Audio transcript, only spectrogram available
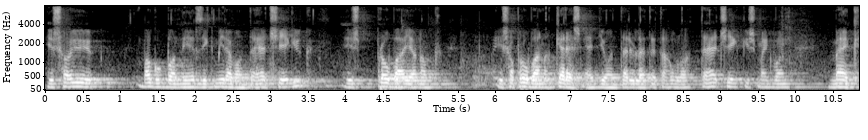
és ha ők magukban érzik, mire van tehetségük, és próbáljanak, és ha próbálnak keresni egy olyan területet, ahol a tehetségük is megvan, meg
